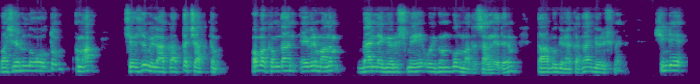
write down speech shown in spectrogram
başarılı oldum ama sözlü mülakatta çaktım. O bakımdan Evrim Hanım benle görüşmeyi uygun bulmadı zannederim. Daha bugüne kadar görüşmedi. Şimdi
